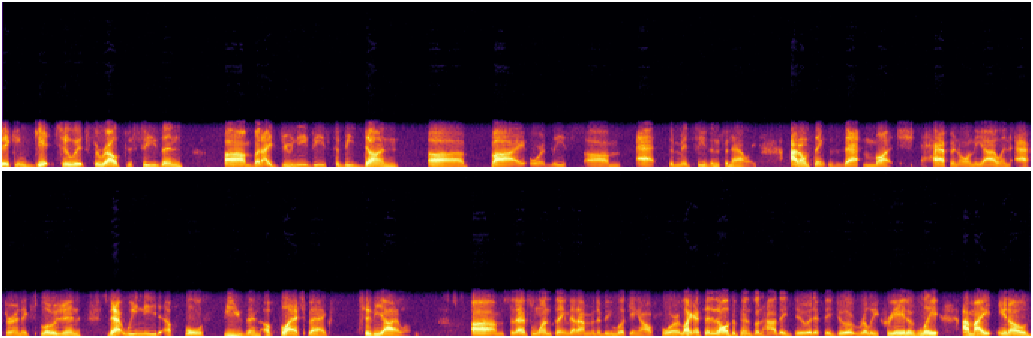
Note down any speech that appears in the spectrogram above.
they can get to it throughout the season um, but I do need these to be done uh, by or at least um, at the mid-season finale. I don't think that much happened on the island after an explosion that we need a full season of flashbacks to the island. Um, so that's one thing that I'm going to be looking out for. Like I said, it all depends on how they do it. If they do it really creatively, I might, you know,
